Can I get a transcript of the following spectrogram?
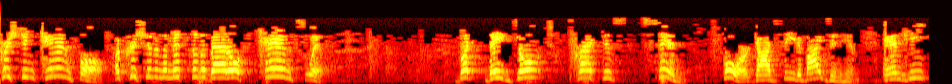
Christian can fall. A Christian in the midst of the battle can slip. But they don't practice sin, for God's seed abides in him. And he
